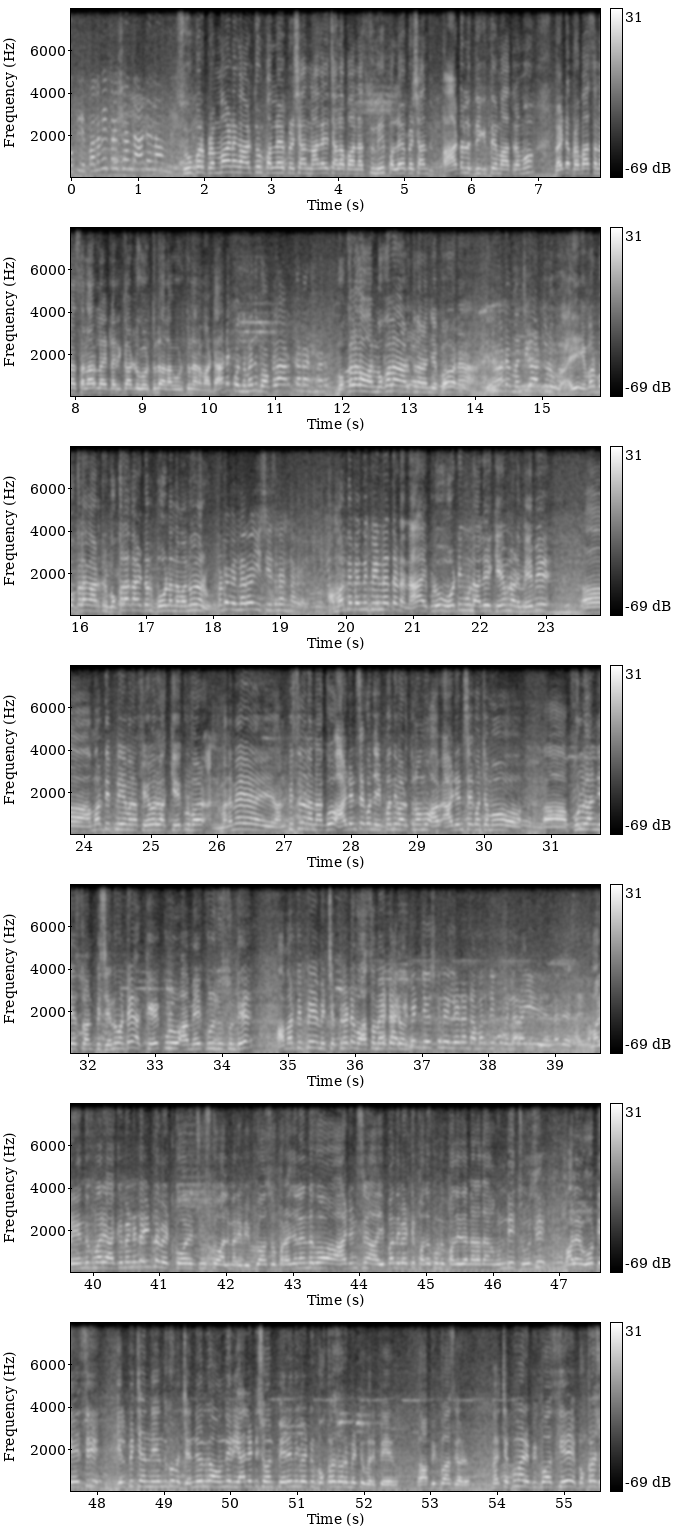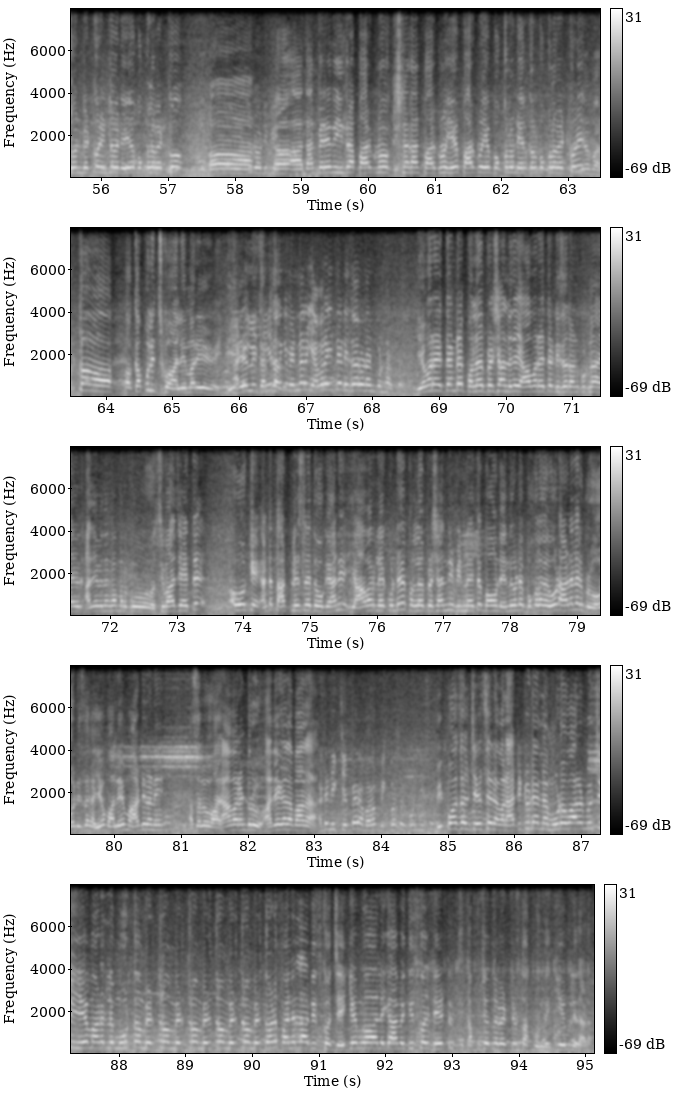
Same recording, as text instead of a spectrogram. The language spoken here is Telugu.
ఓకే పల్లవి ప్రశాంత్ ఆట ఎలా ఉంది? సూపర్ బ్రహ్మాండంగా ఆడుతూ పల్లవి ప్రశాంత్ నాకైతే చాలా బాగా నచ్చుతుంది. పల్లవి ప్రశాంత్ ఆటలు దిగితే మాత్రము బయట ప్రభాస్ అన్న సలార్లో ఇట్లా రికార్డులు కొడుతుండో అలా కొడుతున్నాను అనమాట అంటే కొంతమంది బొక్కలు ఆడుతాడు అంటున్నారు. బొక్కలుగా వాళ్ళ మొక్కలా ఆడుతున్నారు అని చెప్పు నా ఎందుకంటే మంచిగా ఆడుతుడు. ఎవరు బొక్కలాగా ఆడుతున్నారు బొక్కలాగా ఆడేటోళ్ళు బోల్డ్ అంతమంది ఉన్నారు. అంటే విన్నరో ఈ సీజన్ అంటున్నారు కదా. అమర్దీప్ ఎందుకు విన్ అవుతాడన్నా? ఇప్పుడు ఓటింగ్ ఉండాలి గేమ్ ఉన్నాడు మేబీ అమర్దీప్ని ఏమైనా ఫేవర్గా కేకులు మనమే అనిపిస్తుంది అన్న నాకు ఆడియన్సే కొంచెం ఇబ్బంది పడుతున్నాము. ఆ- ఆడియన్సే కొంచెము ఫుల్ గాని చేస్తున్నాం అనిపిస్తుంది. ఎందుకంటే ఆ కేకులు ఆ మేకులు చూస్తుంటే అమర్దీప్ని మీరు చెప్పినట్టే వాస్తవం అగ్రిమెంట్ చేసుకుని వెళ్ళాడంటే అమర్దీప్ విన్నర్ అయ్యి విన్నర్ చేస్తాడు. మరి ఎందుకు మరి అగ్రిమెంట్ అంటే ఇంట్లో పెట్టుకోవాలి చూసుకోవాలి మరి. బిగ్ బాస్ ప్రజలు ఎందుకు ఆడియన్స్ ఇబ్బంది పెట్టి పదకొండు పదిన్నర దాకా ఉండి చూసి వాళ్ళని ఓటేసి గెలిపించేది ఎందుకు? జెన్యున్గా ఉంది రియాలిటీ షో అని పేరు ఎందుకు పెట్టి? బొక్కల షోరం పెట్టు మరి పేరు బిగ్ బాస్ గాడు. మరి చెప్పు మరి బిగ్ బాస్కి. బొక్కల షోని పెట్టుకొని ఇంట్లో పెట్టి ఏ బొక్కలో పెట్టుకో. ఆ, ఆ, దాని పేరు ఏది ఇందిరా పార్క్ను కృష్ణకాంత్ పార్క్ను ఏ పార్క్ ఏ బొక్కలు ఉంటే ఎలుకల బొక్కలో పెట్టుకొని క- కప్పులు ఇచ్చుకోవాలి. మరి ఇదేమి కరెక్ట్ కాదు. సీజన్ విన్నర్ ఎవరైతే డిజర్వ్ అనుకుంటున్నారు? ఎవరైతే అంటే పల్లవి ప్రశాంత్ లేదా ఎవరైతే డిజైర్ అనుకుంటున్నా అదే విధంగా మనకు శివాజీ అయితే ఓకే. అంటే థర్డ్ ప్లేస్లో అయితే ఓకే. కానీ ఎవరు లేకుంటే పల్లవి ప్రశాంత్ని విన్ అయితే బాగుంటుంది. ఎందుకంటే బొక్కలుగా కూడా ఆడలేరు బ్రో. నిజంగా ఏ వాళ్ళు ఏం ఆడిరని. అసలు ఎవరు అంటారు అదే కదా బాధ. అంటే నీకు చెప్పారా బాబా? బిగ్ బాస్ ఫోన్ చేసి? బిగ్ బాస్ వాళ్ళు చేసేది వాళ్ళ యాటిట్యూడ్ అన్న మూడో వారం నుంచి ఏం ఆడట్లేదు ముహూర్తం పెడుతున్నాం పెడుతున్నాం పెడుతున్నాం పెడుతున్నాం పెడుతున్నాం అని ఫైనల్ లా తీసుకొచ్చి ఇంకేం కావాలి? ఇక ఆమె తీసుకొచ్చి డేట్ కప్పు చేతిలో పెట్టి తక్కువ ఉంది. ఇంకేం లేదు ఆడ.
